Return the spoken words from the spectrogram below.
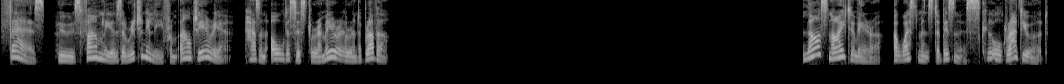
Fares, whose family is originally from Algeria, has an older sister Amira and a brother, Last night Amira, a Westminster Business School graduate,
